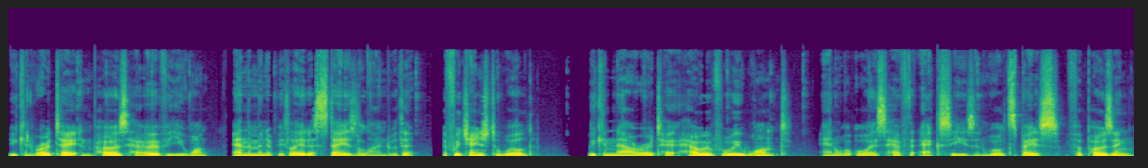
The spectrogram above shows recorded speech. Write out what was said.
you can rotate and pose however you want, and the manipulator stays aligned with it. If we change to world, we can now rotate however we want and we'll always have the axes and world space for posing,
